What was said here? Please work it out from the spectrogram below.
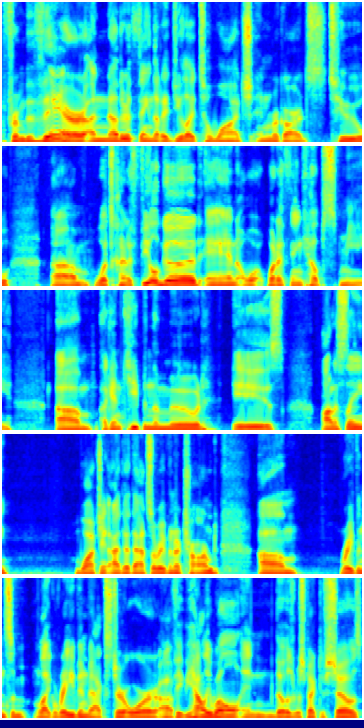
from there, another thing that I do like to watch in regards to um, what's kind of feel good and what I think helps me, um, again, keep in the mood is honestly watching either That's So Raven or Charmed. Um, Raven, some like Raven Baxter or uh, Phoebe Halliwell in those respective shows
